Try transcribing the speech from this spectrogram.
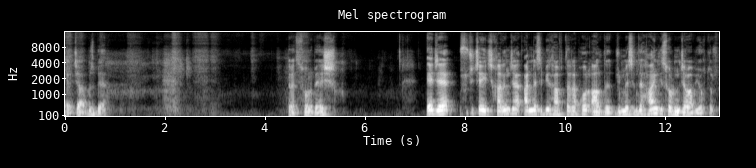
Evet cevabımız B. Evet soru 5. Ece su çiçeği çıkarınca annesi bir hafta rapor aldı cümlesinde hangi sorunun cevabı yoktur?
